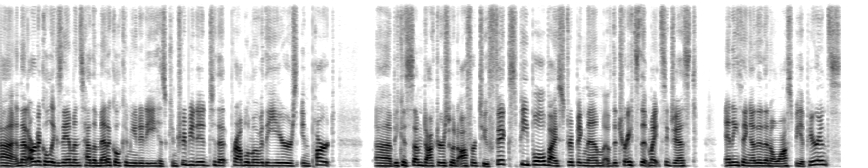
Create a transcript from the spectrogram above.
Uh, and that article examines how the medical community has contributed to that problem over the years, in part uh, because some doctors would offer to fix people by stripping them of the traits that might suggest anything other than a waspy appearance.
